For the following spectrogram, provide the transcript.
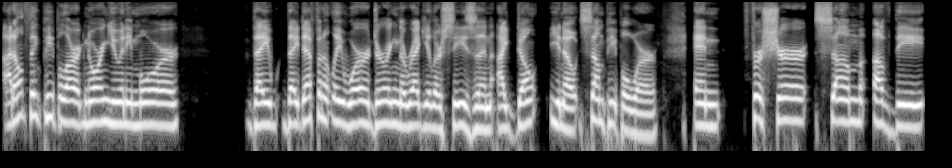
i don't think people are ignoring you anymore they they definitely were during the regular season. I don't, you know, some people were, and for sure, some of the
